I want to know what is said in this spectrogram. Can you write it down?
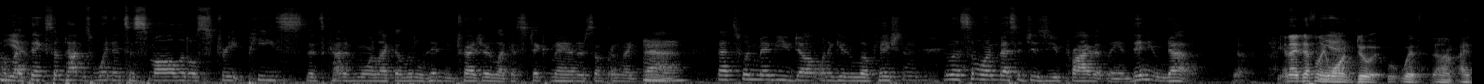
Um, I think sometimes when it's a small little street piece that's kind of more like a little hidden treasure, like a stick man or something like that, Mhm. that's when maybe you don't want to give the location unless someone messages you privately, and then you know. And I definitely Yeah. won't do it with, um, I,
